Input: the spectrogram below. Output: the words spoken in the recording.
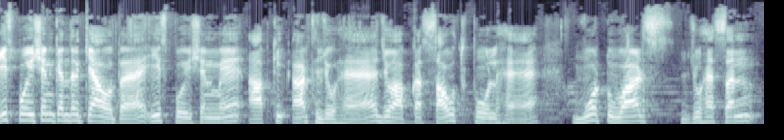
इस पोजीशन के अंदर क्या होता है? इस पोजीशन में आपकी अर्थ जो है, जो आपका साउथ पोल है, वो टुवर्ड्स जो है सन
